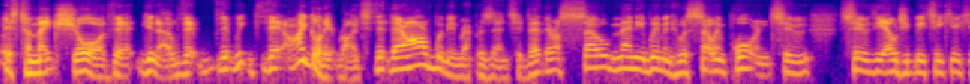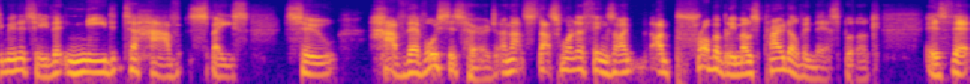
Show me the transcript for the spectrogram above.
is to make sure that you know that that, we, that I got it right. That there are women represented. That there are so many women who are so important to to the LGBTQ community that need to have space to have their voices heard. And that's that's one of the things I'm I'm probably most proud of in this book is that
